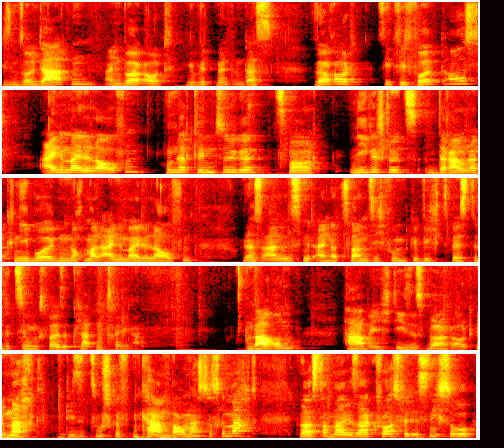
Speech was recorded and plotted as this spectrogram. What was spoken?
diesem Soldaten, ein Workout gewidmet. Und das Workout sieht wie folgt aus. Eine Meile laufen, 100 Klimmzüge, 200 Liegestütz, 300 Kniebeugen, nochmal eine Meile laufen. Und das alles mit einer 20 Pfund Gewichtsweste bzw. Plattenträger. Warum habe ich dieses Workout gemacht? Und diese Zuschriften kamen. Warum hast du es gemacht? Du hast doch mal gesagt, CrossFit ist nicht so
